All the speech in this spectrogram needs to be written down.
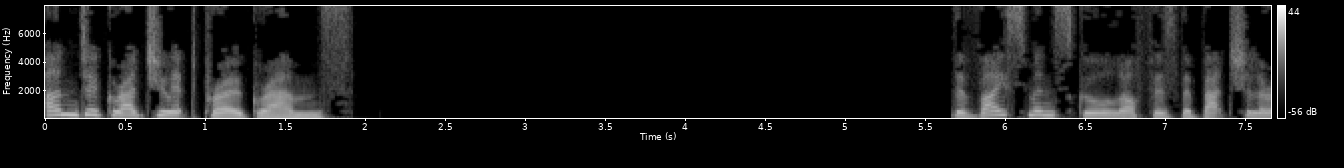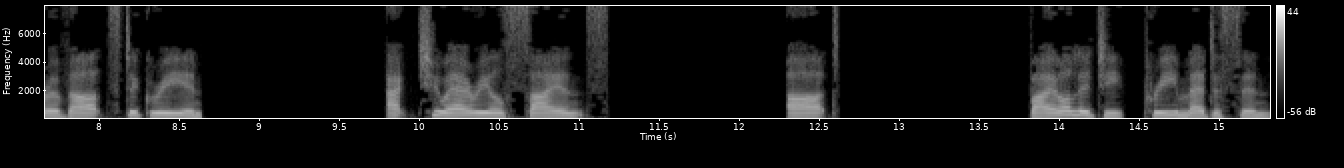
Undergraduate programs The Weissman School offers the Bachelor of Arts degree in Actuarial Science Art Biology, Pre-Medicine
